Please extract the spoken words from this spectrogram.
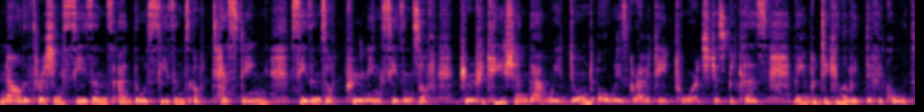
Now, the threshing seasons are those seasons of testing, seasons of pruning, seasons of purification that we don't always gravitate towards just because they are particularly difficult.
